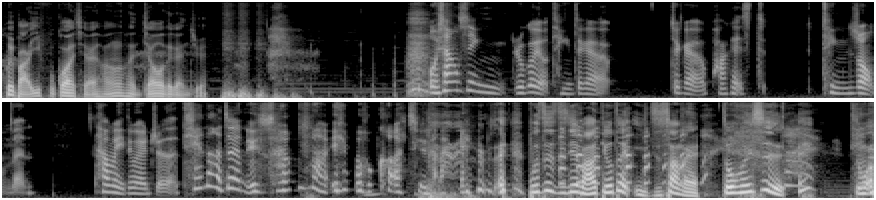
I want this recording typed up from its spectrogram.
会把衣服挂起来，好像很骄傲的感觉。我相信如果有听这个这个 podcast 听众们，他们一定会觉得天呐，这个女生 把衣服挂起来，不是直接把它丢在椅子上、哎，怎么回事？哎、怎么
